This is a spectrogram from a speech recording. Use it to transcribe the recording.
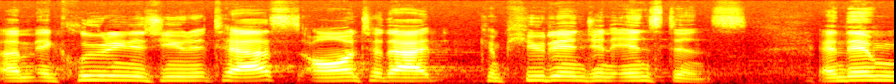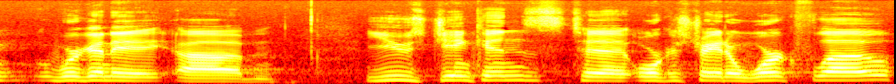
um, including his unit tests, onto that Compute Engine instance. And then we're going to um, use Jenkins to orchestrate a workflow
